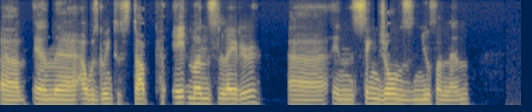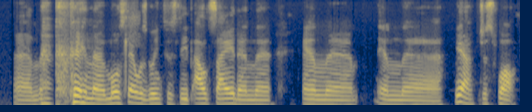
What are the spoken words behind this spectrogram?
um, and uh, I was going to stop eight months later uh, in St. John's, Newfoundland. Um, and uh, mostly I was going to sleep outside and uh, and uh, and uh, yeah, just walk.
